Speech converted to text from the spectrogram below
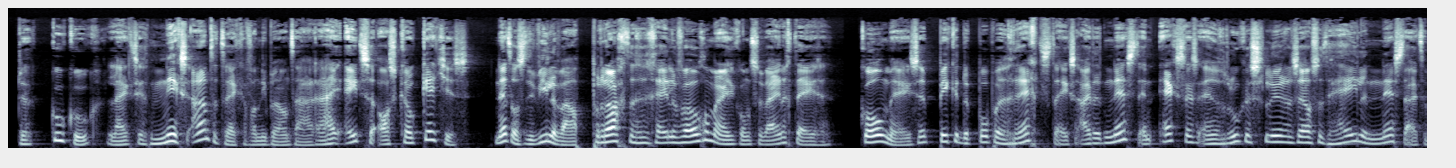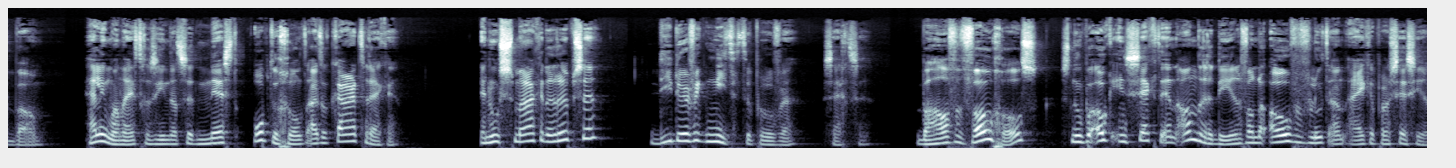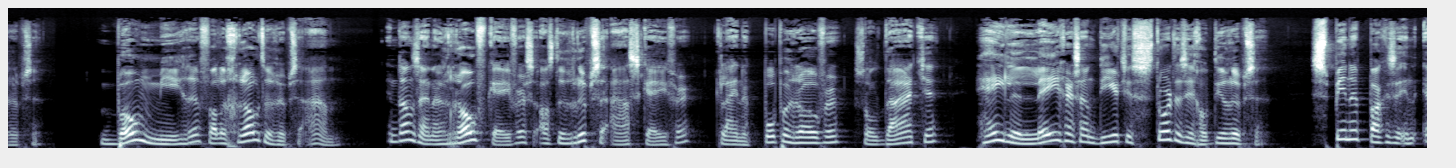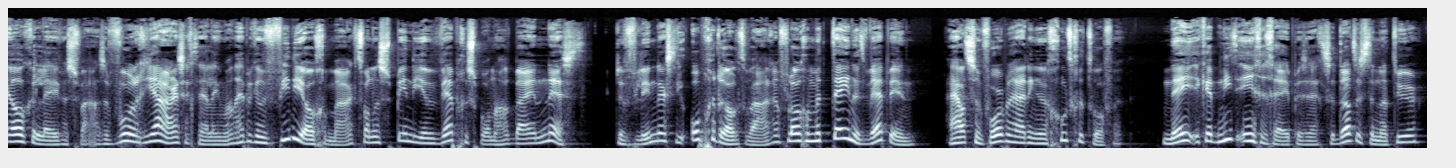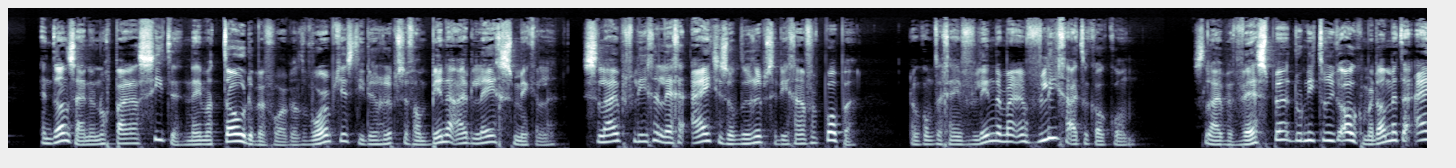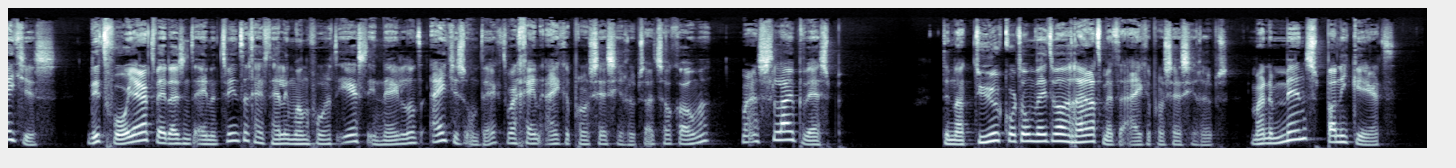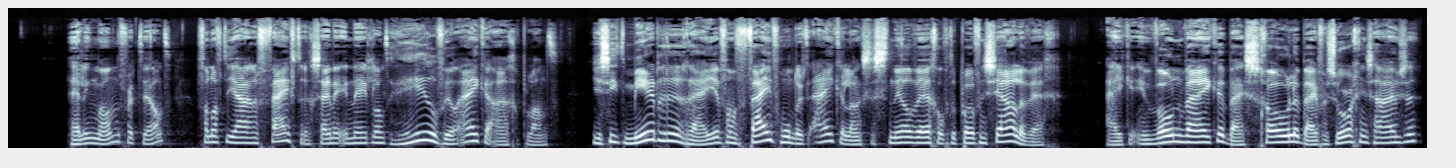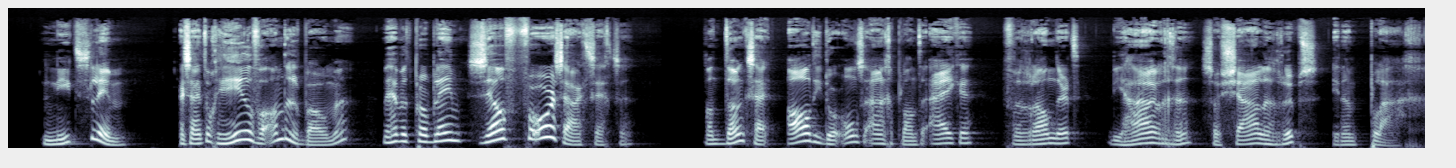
De koekoek lijkt zich niks aan te trekken van die brandharen. Hij eet ze als kroketjes. Net als de wielenwaal. Prachtige gele vogel, maar je komt ze weinig tegen. Koolmezen pikken de poppen rechtstreeks uit het nest en eksters en roeken sleuren zelfs het hele nest uit de boom. Hellingman heeft gezien dat ze het nest op de grond uit elkaar trekken. En hoe smaken de rupsen? Die durf ik niet te proeven, zegt ze. Behalve vogels snoepen ook insecten en andere dieren van de overvloed aan eikenprocessierupsen. Boommieren vallen grote rupsen aan. En dan zijn er roofkevers als de rupsenaaskever, kleine poppenrover, soldaatje. Hele legers aan diertjes storten zich op die rupsen. Spinnen pakken ze in elke levensfase. Vorig jaar, zegt Hellingman, heb ik een video gemaakt van een spin die een web gesponnen had bij een nest. De vlinders die opgedroogd waren, vlogen meteen het web in. Hij had zijn voorbereidingen goed getroffen. Nee, ik heb niet ingegrepen, zegt ze, dat is de natuur. En dan zijn er nog parasieten, nematoden bijvoorbeeld, wormpjes die de rupsen van binnenuit leeg smikkelen. Sluipvliegen leggen eitjes op de rupsen die gaan verpoppen. Dan komt er geen vlinder, maar een vlieg uit de kokon. Sluipwespen doen die truc ook, maar dan met de eitjes. Dit voorjaar, 2021, heeft Hellingman voor het eerst in Nederland eitjes ontdekt waar geen eikenprocessierups uit zal komen, maar een sluipwesp. De natuur, kortom, weet wel raad met de eikenprocessierups, maar de mens panikeert. Hellingman vertelt Vanaf de jaren 50 zijn er in Nederland heel veel eiken aangeplant. Je ziet meerdere rijen van 500 eiken langs de snelweg of de provinciale weg. Eiken in woonwijken, bij scholen, bij verzorgingshuizen. Niet slim. Er zijn toch heel veel andere bomen? We hebben het probleem zelf veroorzaakt, zegt ze. Want dankzij al die door ons aangeplante eiken verandert die harige sociale rups in een plaag.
